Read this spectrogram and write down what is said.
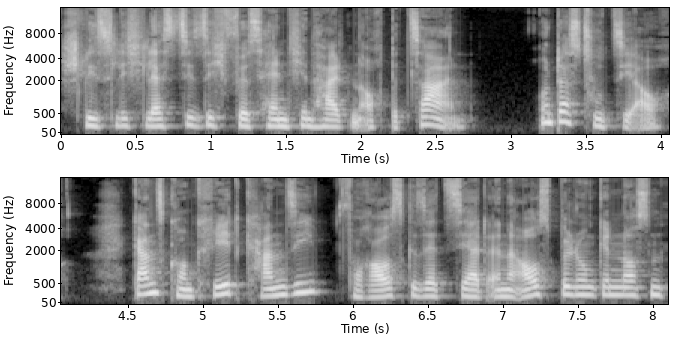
Schließlich lässt sie sich fürs Händchenhalten auch bezahlen. Und das tut sie auch. Ganz konkret kann sie, vorausgesetzt sie hat eine Ausbildung genossen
